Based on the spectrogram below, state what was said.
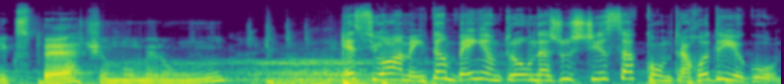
expert, o número um. Esse homem também entrou na justiça contra Rodrigo.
